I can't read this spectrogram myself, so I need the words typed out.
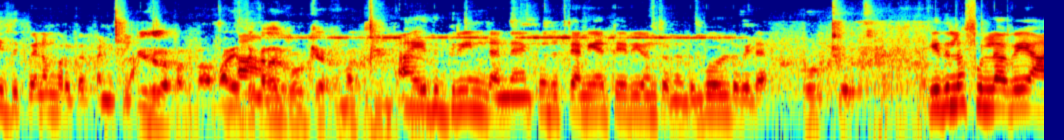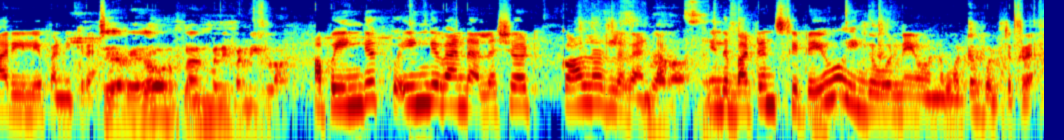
இதுக்கு வேணா முருகர் பண்ணிக்கலாம். இதில் பண்ணலாமா? இந்த கலருக்கு ஓகே க்ரீன் ஆ, இது green தானே. கொஞ்சம் தனியா தெரியும்னு தோணுது. கோல்டு விட. ஓகே ஓகே இதுல ஃபுல்லாவே ஆரியிலே பண்ணிக்கிறேன். சரி அப்போ ஏதோ ஒன்று பிளான் பண்ணி பண்ணிக்கலாம். அப்போ இங்க இங்க வேண்டாம்ல ஷர்ட் காலர்ல வேண்டாம். இந்த பட்டன்ஸ் கிட்டேயும் இங்க ஒண்ணே ஒண்ணு மட்டும் கொடுத்துக்கிறேன்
